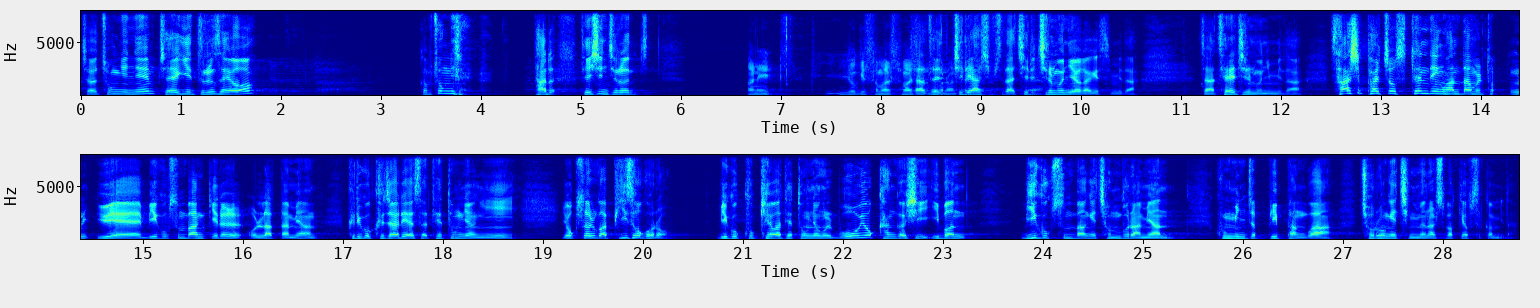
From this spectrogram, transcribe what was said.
저 총리님 제 얘기 들으세요. 그럼 총리 다른 대신 저런 아니 여기서 자, 말씀하시는 저 분한테 질의하십시다. 질의, 질문 이어가겠습니다. 자, 제 질문입니다. 48초 스탠딩 환담을 통- 위해 미국 순방길을 올랐다면 그리고 그 자리에서 대통령이 욕설과 비속어로 미국 국회와 대통령을 모욕한 것이 이번 미국 순방의 전부라면 국민적 비판과 조롱에 직면할 수밖에 없을 겁니다.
